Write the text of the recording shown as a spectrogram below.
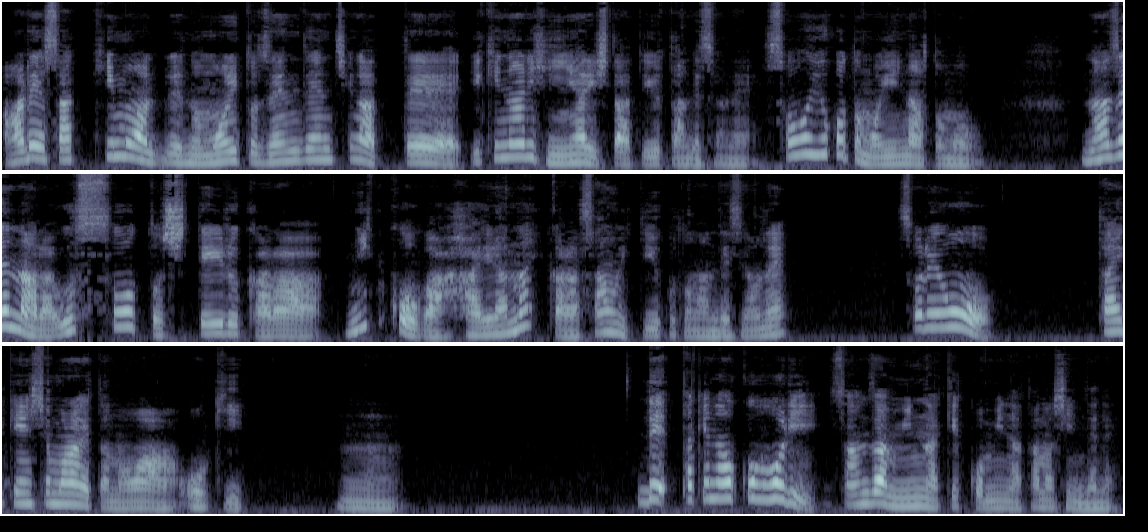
あれ、さっきまでの森と全然違って、いきなりひんやりしたって言ったんですよね。そういうこともいいなと思う。なぜなら、うっそうとしているから、日光が入らないから寒いっていうことなんですよね。それを体験してもらえたのは大きい。うん。で、タケノコ掘り、散々みんな結構みんな楽しんでね。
